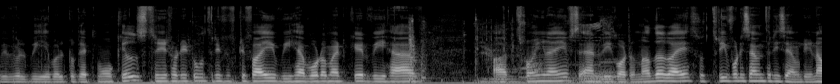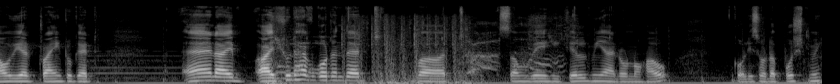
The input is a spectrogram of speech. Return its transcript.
we will be able to get more kills. 332 355 we have automatic kit we have our throwing knives and we got another guy. So 347 370 now we are trying to get and i i should have gotten that but some way he killed me. I don't know how. Goalie soda pushed me.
